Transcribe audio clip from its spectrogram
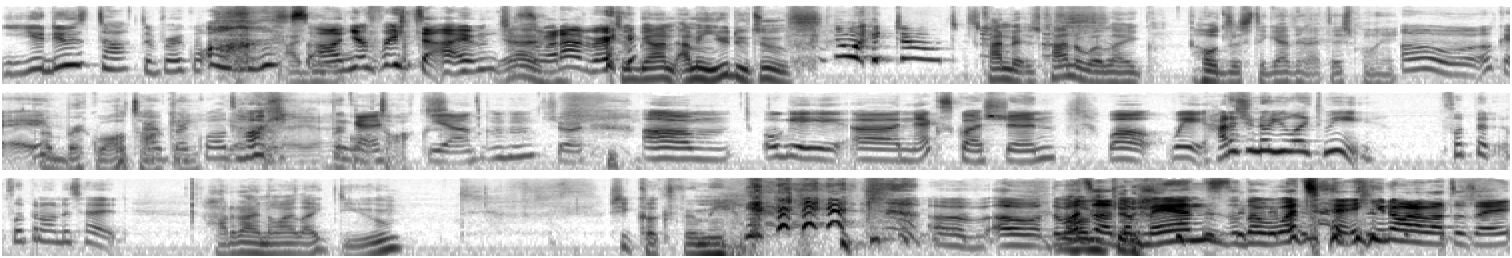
you do talk to brick walls on your free time, just whatever. To be honest, I mean, you do too. no, I don't. It's kind of it's kind of what like holds us together at this point. Oh, okay. Our brick wall talking. Our brick wall Yeah, talking. Yeah, yeah, brick okay. wall talks. Yeah. Mm-hmm. Sure. um. Okay. Uh. Next question. Well, wait. How did you know you liked me? Flip it. Flip it on his head. How did I know I liked you? She cooked for me. Um, oh, the No, what's that? The man's the what's it? You know what I'm about to say?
